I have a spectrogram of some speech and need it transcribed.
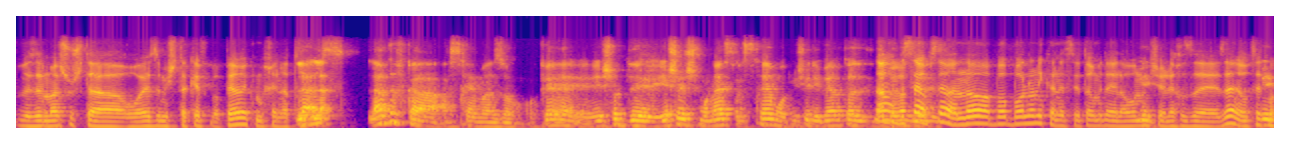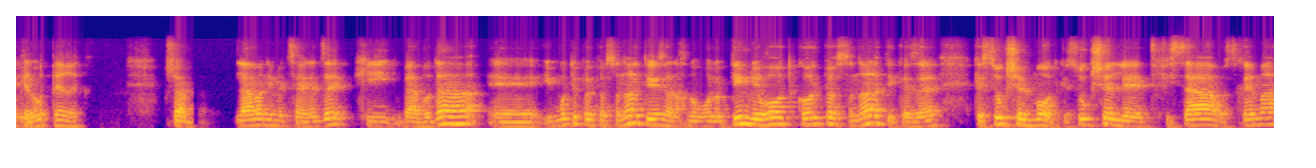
וזה משהו שאתה רואה זה משתקף בפרק מבחינת לא, לא, לאו דווקא הסכמה הזו, אוקיי? יש עוד, יש 18 סכמות, מי שדיבר על זה. לא, בסדר, בסדר, לא, בוא, בוא לא ניכנס יותר מדי לעומק של איך זה, זה, אני רוצה להתמקד בפרק. עכשיו, למה אני מציין את זה? כי בעבודה אה, עם multiple personalities אנחנו נוטים לראות כל personality כזה כסוג של mode, כסוג של אה, תפיסה או סכמה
